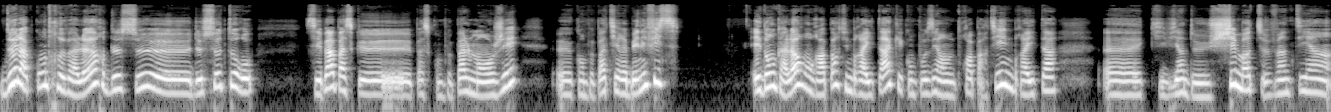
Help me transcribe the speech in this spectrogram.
de la contre-valeur de ce, euh, de ce taureau? C'est pas parce que parce qu'on peut pas le manger euh, qu'on peut pas tirer bénéfice. Et donc alors on rapporte une braïta qui est composée en trois parties, une braïta euh, qui vient de Shemot 21-28.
